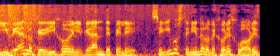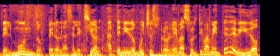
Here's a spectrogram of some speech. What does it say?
Y vean lo que dijo el grande Pelé. Seguimos teniendo los mejores jugadores del mundo, pero la selección ha tenido muchos problemas últimamente debido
